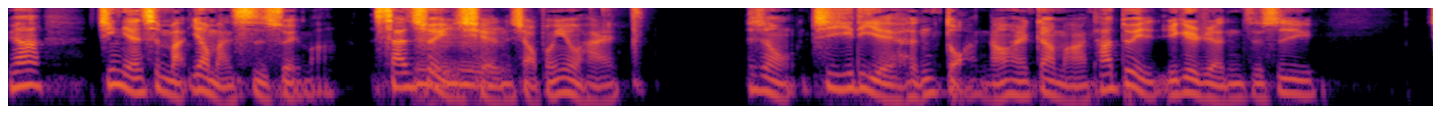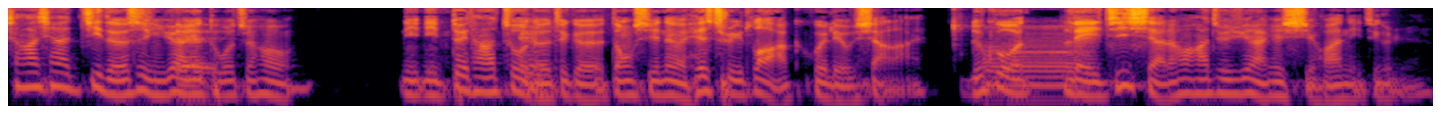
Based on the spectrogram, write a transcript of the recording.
因为他今年是满要满四岁嘛，三岁以前小朋友还。这种记忆力也很短，然后还干嘛？他对一个人只是像他现在记得的事情越来越多之后，你你对他做的这个东西，那个 history log 会留下来。如果累积起来的话，他就越来越喜欢你这个人。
